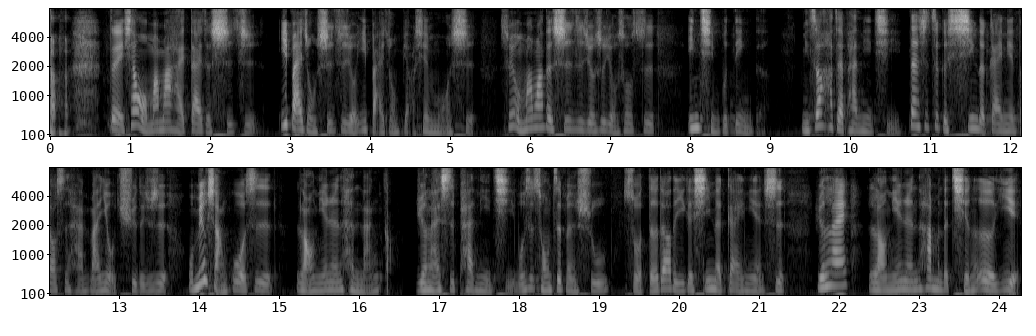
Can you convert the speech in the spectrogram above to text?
对，像我妈妈还带着失智，一百种失智有一百种表现模式，所以我妈妈的失智就是有时候是阴晴不定的。你知道他在叛逆期，但是这个新的概念倒是还蛮有趣的，就是我没有想过是老年人很难搞，原来是叛逆期。我是从这本书所得到的一个新的概念是，原来老年人他们的前额叶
